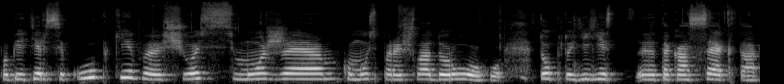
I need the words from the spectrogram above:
По п'ятірці кубків е, щось може комусь перейшла дорогу. Тобто її е, така секта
